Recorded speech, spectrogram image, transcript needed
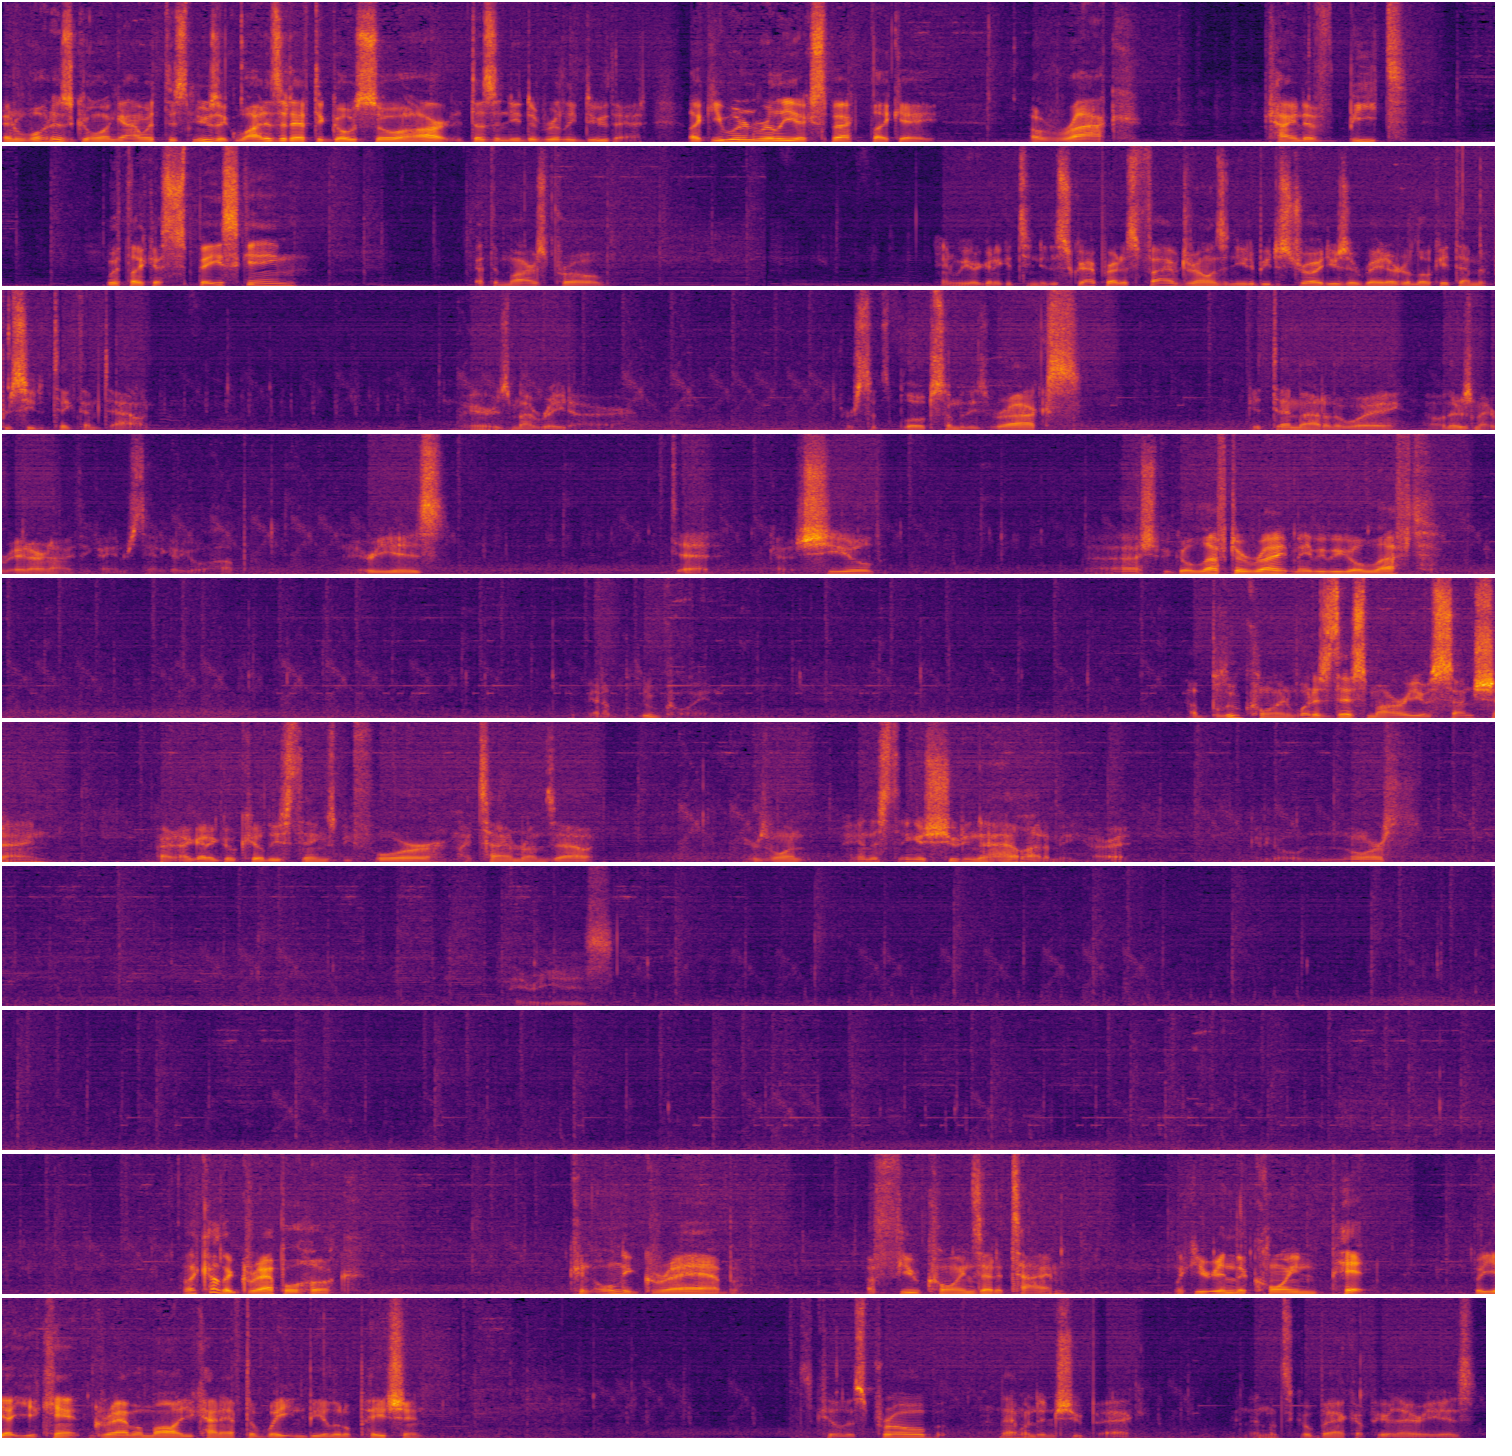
and what is going on with this music? Why does it have to go so hard? It doesn't need to really do that. Like you wouldn't really expect like a a rock kind of beat with like a space game. at the Mars probe. And we are going to continue. The Scrapyard has five drones that need to be destroyed. Use a radar to locate them and proceed to take them down. Where is my radar? First, let's blow up some of these rocks. Get them out of the way. Oh, there's my radar. Now I think I understand. I gotta go up. There he is. Dead. Got a shield. Uh, should we go left or right? Maybe we go left. We got a blue coin. A blue coin? What is this? Mario Sunshine? Alright, I gotta go kill these things before my time runs out. Here's one. And this thing is shooting the hell out of me. Alright. Gotta go north. I like how the grapple hook can only grab a few coins at a time. Like you're in the coin pit, but yet you can't grab them all. You kind of have to wait and be a little patient. Let's kill this probe. That one didn't shoot back. And then let's go back up here. There he is.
